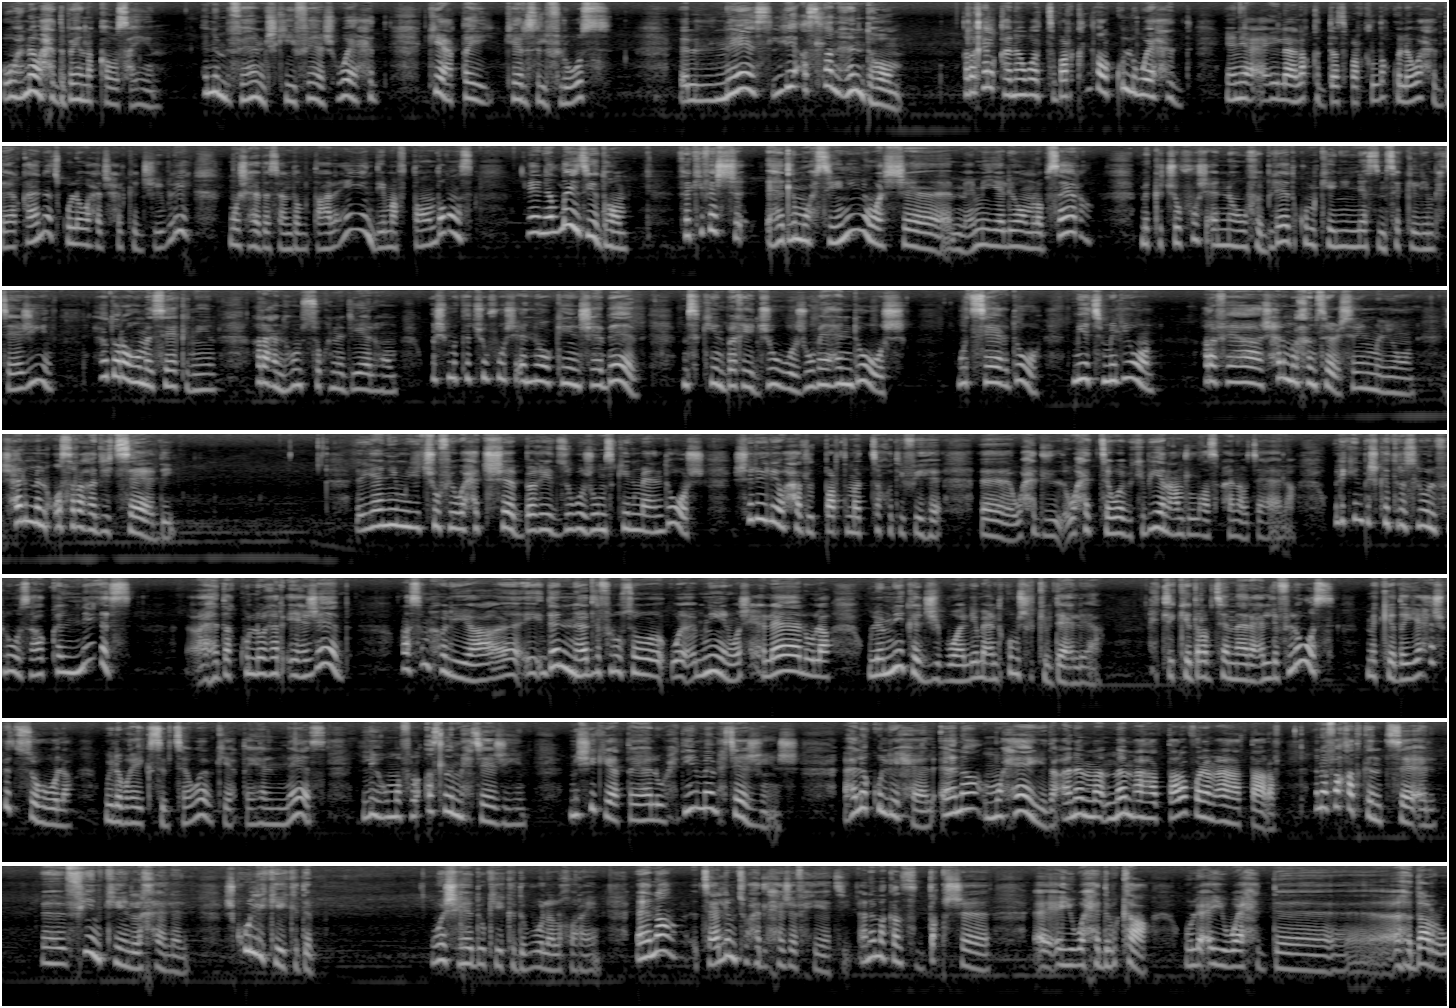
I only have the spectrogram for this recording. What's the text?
وهنا واحد بين قوسين أنا ما فهمتش كيفاش واحد كيعطي كيرسل فلوس الناس اللي أصلا عندهم. راه غير القنوات تبارك الله كل واحد يعني عائله على قد تبارك الله كل واحد داير قناة كل واحد شحال كتجيب ليه. مشاهدات عندهم طالعين ديما في طوندونس يعني الله يزيدهم. فكيفاش هاد المحسنين واش معمية ليهم البصيرة؟ ما كتشوفوش أنه في بلادكم كاينين ناس مساكن اللي محتاجين. هادو راهما ساكنين راه عندهم السكنة ديالهم. واش ما كتشوفوش أنه كاين شباب مسكين باغي يتزوج وما عندوش وتساعدوه؟ مية مليون. راه فيها شحال من خمسة وعشرين مليون؟ شحال من أسرة غادي تساعدي؟ يعني ملي تشوفي واحد الشاب باغي يتزوج ومسكين ما عندوش شري ليه واحد البارتمات تاخدي فيه آه واحد واحد الثواب كبير عند الله سبحانه وتعالى. ولكن باش كترسلوا الفلوس هكا للناس هذا كله غير إعجاب. سمحوا لي اذا هاد الفلوس منين؟ واش حلال ولا ولا منين كتجيبوها؟ اللي ما عندكمش الكبدة عليها. حيت اللي كيضرب تمارة على الفلوس ما كيضيعهاش بالسهولة. ولا بغى يكسب ثواب كيعطيها للناس اللي هما في الأصل محتاجين. ماشي كيعطيها لوحدين ما محتاجينش. على كل حال أنا محايدة. أنا ما مع هاد الطرف ولا مع هاد الطرف. أنا فقط كنت سائل آه، فين كاين الخلل؟ شكون اللي كيكذب؟ واش هادو كيكذبوا ولا الآخرين؟ أنا تعلمت واحد الحاجة في حياتي. أنا ما كنصدقش آه، أي واحد بكى ولا أي واحد آه، هدر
